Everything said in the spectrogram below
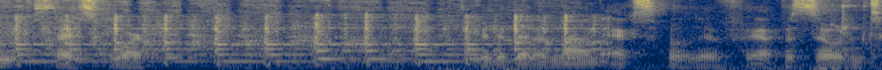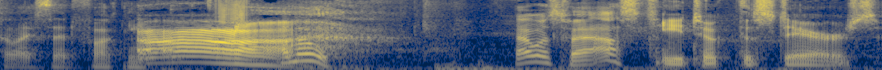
Oops, I swore. Could have been a non-expletive episode until I said fucking. Ah. Hello. That was fast. He took the stairs.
